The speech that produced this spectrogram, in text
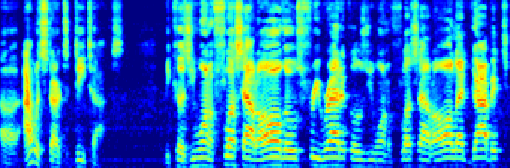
uh, I would start to detox because you want to flush out all those free radicals. You want to flush out all that garbage.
